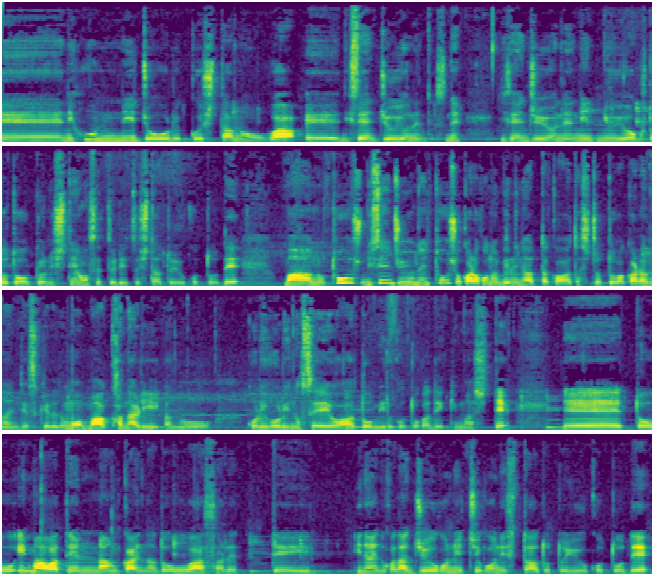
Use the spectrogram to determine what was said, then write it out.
えー、日本に上陸したのは、えー、2014年ですね。2014年にニューヨークと東京に支店を設立したということで、まあ、あの当初2014年当初からこのビルにあったかは私ちょっとわからないんですけれども、まあ、かなりあのゴリゴリの西洋アートを見ることができまして。で、えっと、今は展覧会などはされていいないのかな？15日後にスタートということで、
